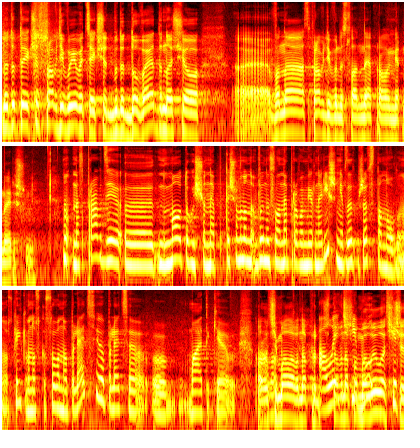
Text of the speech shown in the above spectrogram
Ну тобто, якщо справді виявиться, якщо буде доведено, що вона справді винесла неправомірне рішення. Ну, насправді, е, мало того, що не те, що воно винесло неправомірне рішення, вже- встановлено, оскільки воно скасовано апеляцією. Апеляція е, має таке право. Але чи мала вона при- чи вона чи помилилась, чи, чи,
